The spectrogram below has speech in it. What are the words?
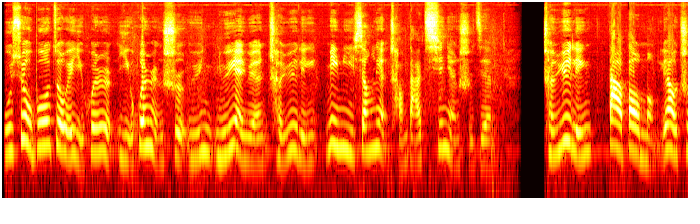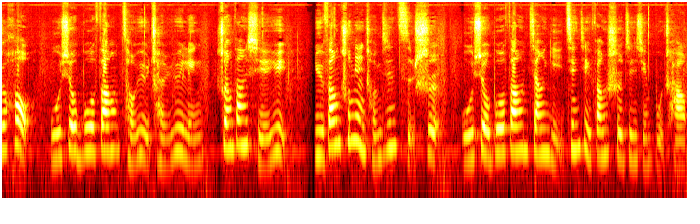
吴秀波作为已婚人已婚人士，与女演员陈玉玲秘密相恋长达七年时间。陈玉玲大爆猛料之后。吴秀波方曾与陈玉玲双方协议，女方出面澄清此事，吴秀波方将以经济方式进行补偿。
